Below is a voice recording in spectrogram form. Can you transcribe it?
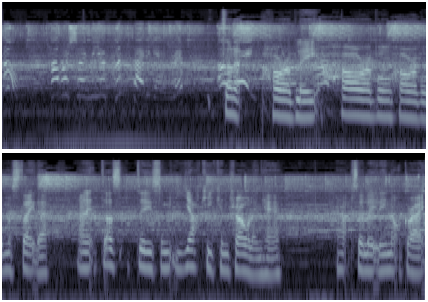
So, how about showing me your good side again, Rip? Oh, Done it horribly, horrible, horrible mistake there. And it does do some yucky controlling here. Absolutely not great.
